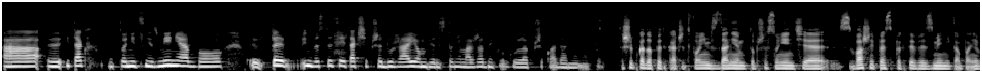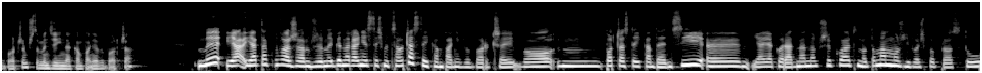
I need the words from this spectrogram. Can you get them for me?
a y, i tak to nic nie zmienia, bo y, te inwestycje i tak się przedłużają, więc to nie ma żadnych w ogóle przykładania na to. Szybka dopytka, czy Twoim zdaniem to przesunięcie z Waszej perspektywy zmieni kampanię wyborczą? Czy to będzie inna kampania wyborcza? My, ja, ja tak uważam, że my generalnie jesteśmy cały czas w tej kampanii wyborczej, bo mm, podczas tej kadencji, y, ja jako radna na przykład, no to mam możliwość po prostu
